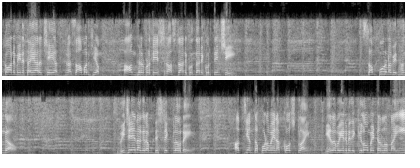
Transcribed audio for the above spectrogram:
ఎకానమీని తయారు చేయాల్సిన సామర్థ్యం ఆంధ్రప్రదేశ్ రాష్ట్రానికి ఉందని గుర్తించి సంపూర్ణ విధంగా విజయనగరం డిస్టిక్లోనే అత్యంత పొడవైన కోస్ట్ లైన్ ఇరవై ఎనిమిది కిలోమీటర్లున్న ఈ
